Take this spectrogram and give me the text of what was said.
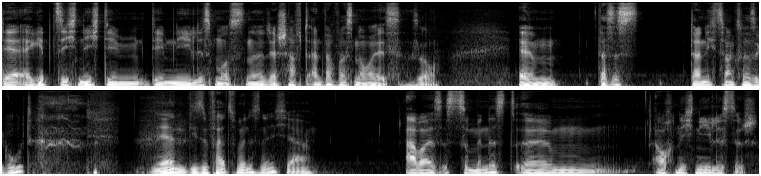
der ergibt sich nicht dem, dem Nihilismus, ne? Der schafft einfach was Neues. So. Ähm, das ist da nicht zwangsweise gut. Ja, in diesem Fall zumindest nicht, ja. Aber es ist zumindest ähm, auch nicht nihilistisch.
